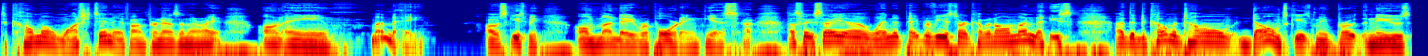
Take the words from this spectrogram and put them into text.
Tacoma, Washington, if I'm pronouncing that right, on a Monday. Oh, excuse me, on Monday reporting. Yes. I was going to say, uh, when did pay per view start coming on Mondays? Uh, the Tacoma Dome, Dome, excuse me, broke the news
